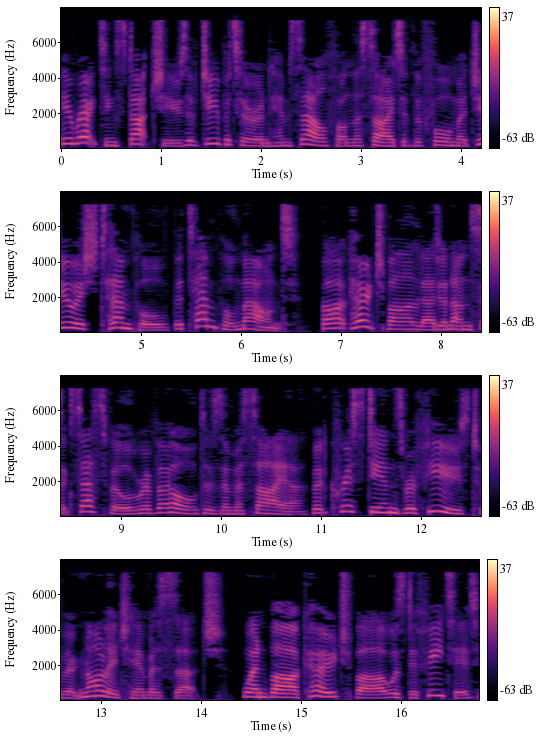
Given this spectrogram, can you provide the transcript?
erecting statues of Jupiter and himself on the site of the former Jewish temple, the Temple Mount. Bar Kokhba led an unsuccessful revolt as a messiah, but Christians refused to acknowledge him as such. When Bar Kokhba was defeated,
